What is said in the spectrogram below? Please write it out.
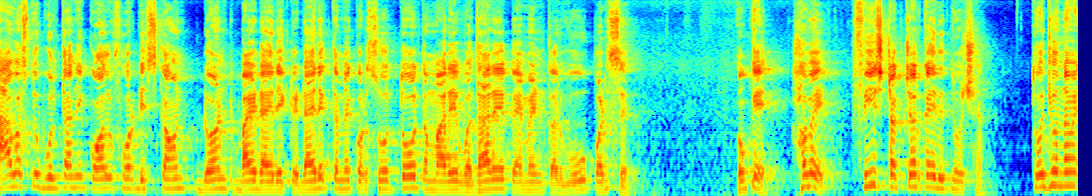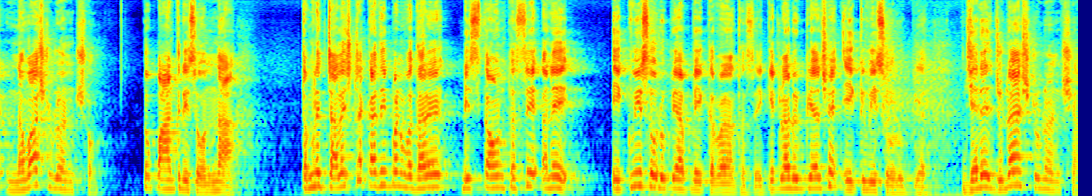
આ વસ્તુ ભૂલતા નહીં call for discount don't buy directly direct તમે કરશો તો તમારે વધારે પેમેન્ટ કરવું પડશે. ઓકે હવે ફી સ્ટ્રક્ચર કઈ રીતનું છે? તો જો નવા સ્ટુડન્ટ છો, તો પાંત્રીસો. ના. તમને ચાલીસ ટકાથી પણ વધારે ડિસ્કાઉન્ટ થશે અને એકવીસો રૂપિયા પે કરવાના થશે. કેટલા રૂપિયા છે? એકવીસો રૂપિયા. જ્યારે જુદા સ્ટુડન્ટ છે,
